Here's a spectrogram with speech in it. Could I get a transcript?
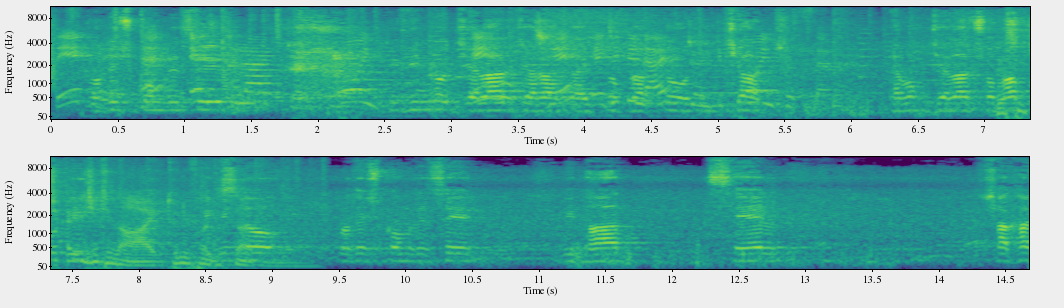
প্রদেশ কংগ্রেসের বিভিন্ন জেলার যারা দায়িত্বপ্রাপ্ত ইনচার্জ এবং জেলা সভাপতি বিভিন্ন প্রদেশ কংগ্রেসের বিভাগ সেল শাখা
